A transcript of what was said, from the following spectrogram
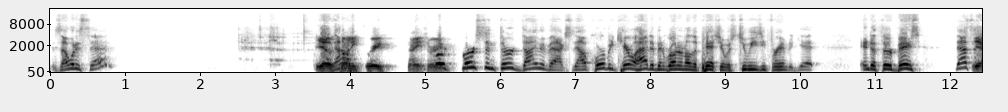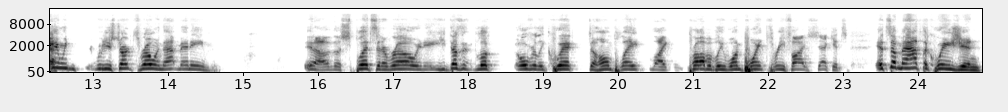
Is that what it said? Yeah, it was Now- 93. 93. First, first and third Diamondbacks. Now Corbin Carroll had to have been running on the pitch. It was too easy for him to get into third base. That's the Yeah. thing when when you start throwing that many, you know, the splits in a row, and he doesn't look overly quick to home plate, like probably 1.35 seconds. It's a math equation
